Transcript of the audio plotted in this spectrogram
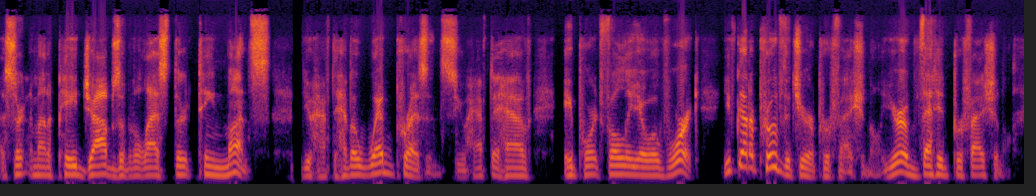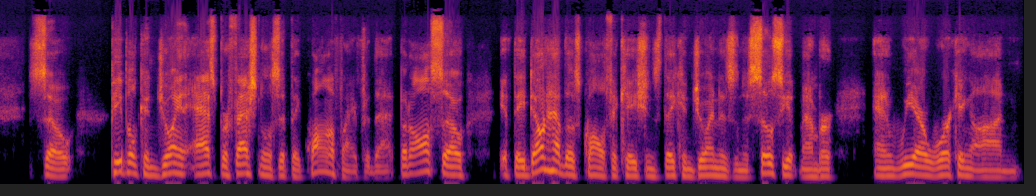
a certain amount of paid jobs over the last 13 months. You have to have a web presence. You have to have a portfolio of work. You've got to prove that you're a professional. You're a vetted professional. So people can join as professionals if they qualify for that. But also, if they don't have those qualifications, they can join as an associate member and we are working on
